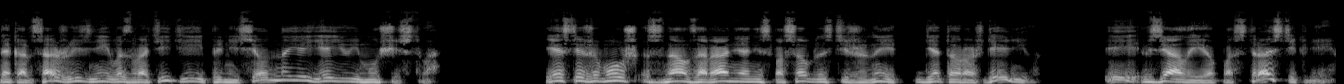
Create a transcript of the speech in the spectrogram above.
до конца жизни возвратить ей принесенное ею имущество. Если же муж знал заранее о неспособности жены к деторождению и взял ее по страсти к ней,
